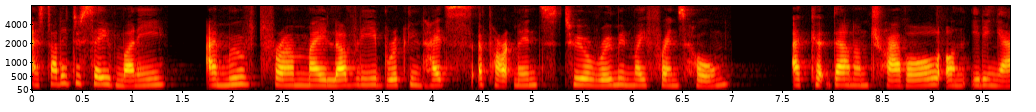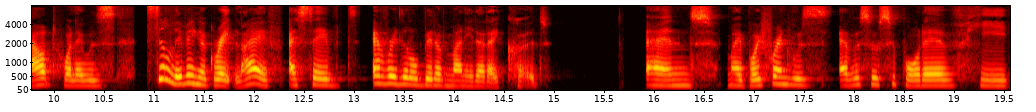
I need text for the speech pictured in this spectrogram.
I started to save money. I moved from my lovely Brooklyn Heights apartment to a room in my friend's home. I cut down on travel, on eating out while I was still living a great life. I saved every little bit of money that I could. And my boyfriend was ever so supportive. He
